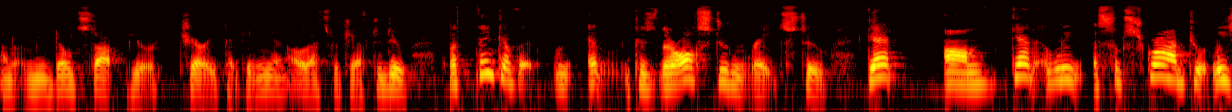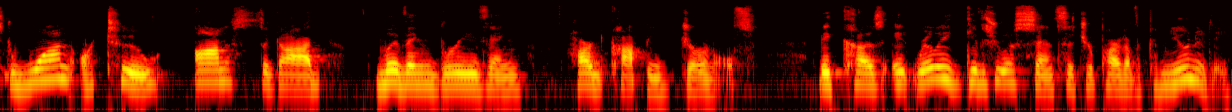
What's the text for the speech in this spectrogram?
I, don't, I mean, don't stop your cherry picking, you know, that's what you have to do. But think of it, because they're all student rates too. Get, um, get at least, subscribe to at least one or two honest to God, living, breathing, hard copy journals because it really gives you a sense that you're part of a community,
